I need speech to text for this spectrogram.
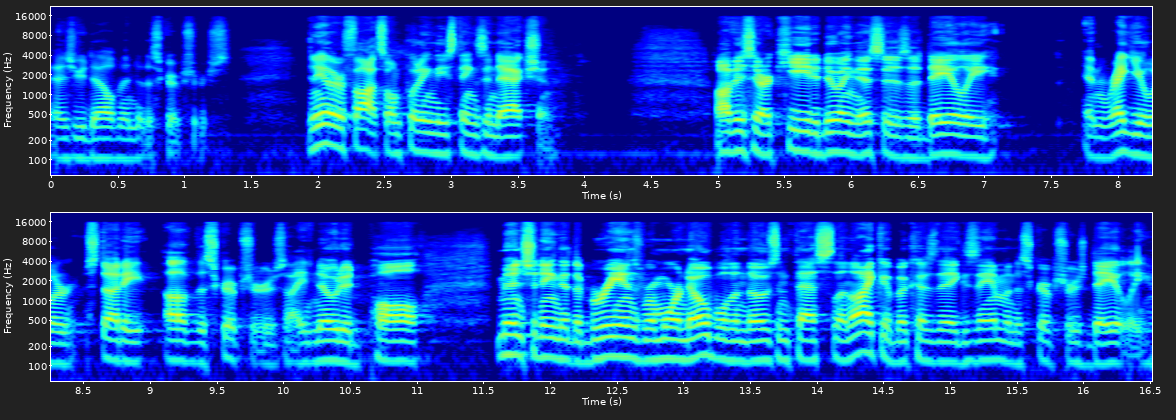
as you delve into the scriptures. Any other thoughts on putting these things into action? Obviously, our key to doing this is a daily and regular study of the scriptures. I noted Paul mentioning that the Bereans were more noble than those in Thessalonica because they examined the scriptures daily.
